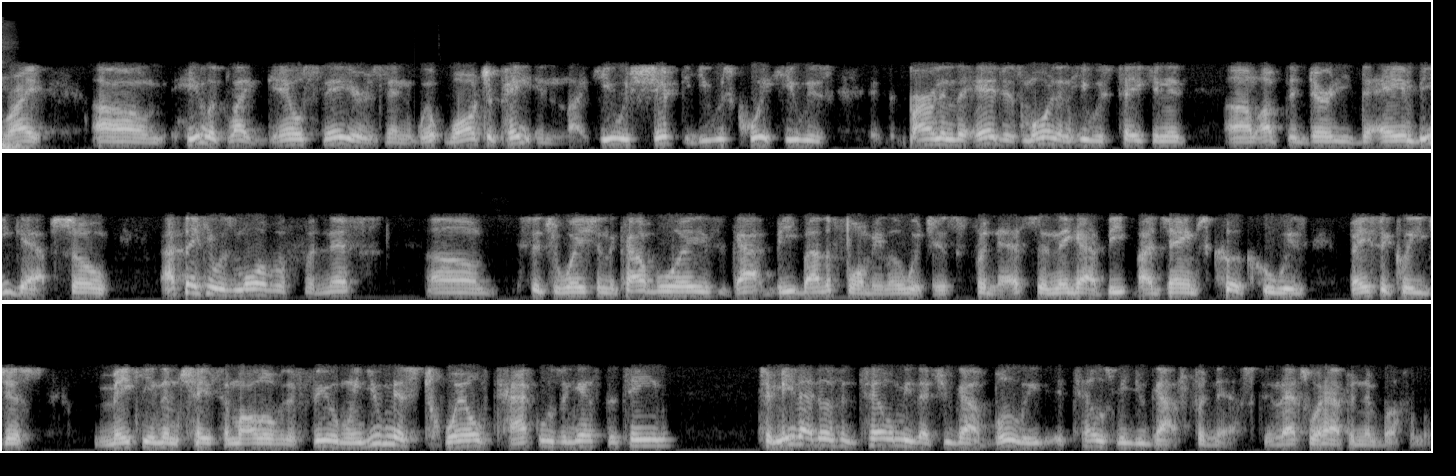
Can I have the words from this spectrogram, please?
right? Um, he looked like Gale Sayers and Walter Payton. Like he was shifty, he was quick, he was burning the edges more than he was taking it um, up the dirty the A and B gap. So I think it was more of a finesse um, situation. The Cowboys got beat by the formula, which is finesse, and they got beat by James Cook, who is basically just making them chase him all over the field. When you miss 12 tackles against the team, to me that doesn't tell me that you got bullied. It tells me you got finessed, and that's what happened in Buffalo.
